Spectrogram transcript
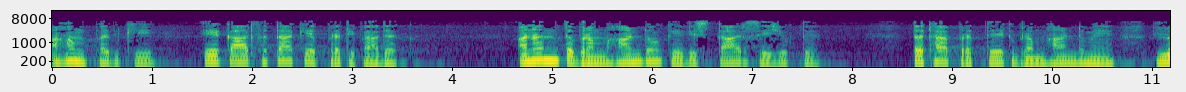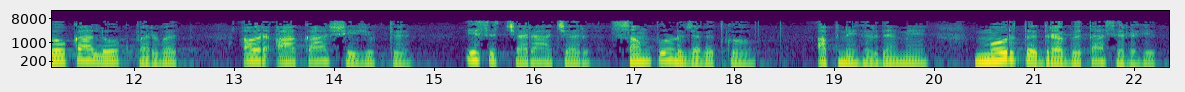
अहम पद की एकार्थता के प्रतिपादक, अनंत ब्रह्मांडों के विस्तार से युक्त तथा प्रत्येक ब्रह्मांड में लोकालोक पर्वत और आकाश से युक्त इस चराचर संपूर्ण जगत को अपने हृदय में मूर्त द्रव्यता से रहित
